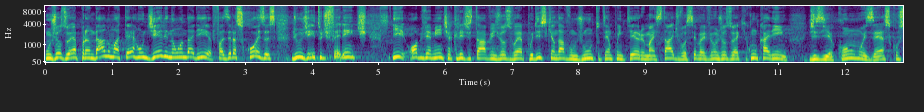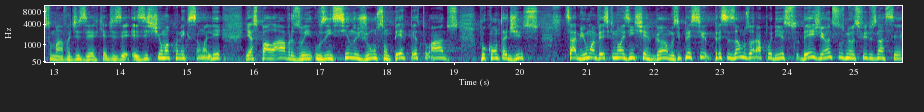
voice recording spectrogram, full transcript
um Josué para andar numa terra onde ele não andaria, fazer as coisas de um jeito diferente. E, obviamente, acreditava em Josué, por isso que andavam junto o tempo inteiro. E mais tarde você vai ver um Josué que, com carinho, dizia como Moisés costumava dizer. Quer dizer, existia uma conexão ali. E as palavras, os ensinos juntos são perpetuados por conta disso. Sabe, uma vez que nós enxergamos, e precisamos orar por isso, desde antes dos meus filhos nascerem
